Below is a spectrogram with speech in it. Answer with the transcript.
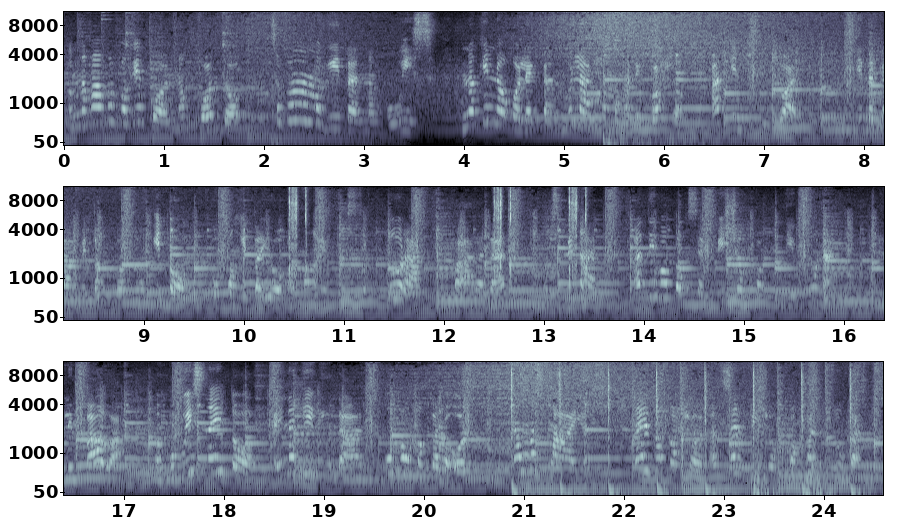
ang nakakapag-ipon ng pondo sa pamamagitan ng buwis na kinokolektan mula sa mga negosyo at individual. Ginagamit ang pondong ito upang itayo ang mga infrastruktura, paaralan, serbisyong pangkutipunan. Halimbawa, ang buwis na ito ay nagiging daan upang magkaroon ng mas maayos na edukasyon at serbisyong pangkalusugan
